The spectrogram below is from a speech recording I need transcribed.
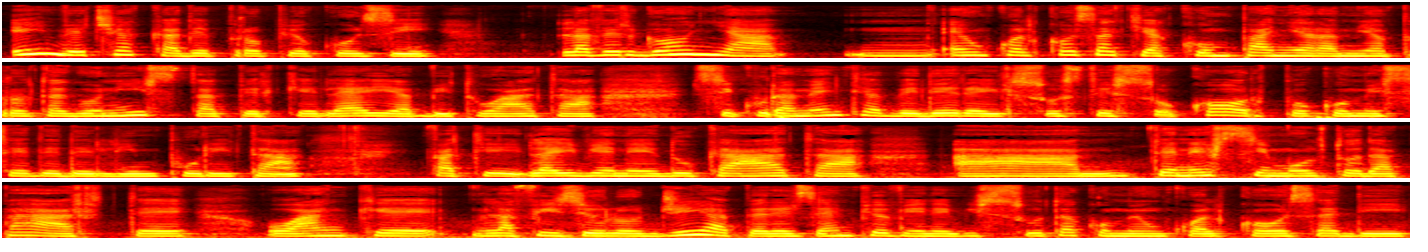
E invece accade proprio così. La vergogna Mm, è un qualcosa che accompagna la mia protagonista perché lei è abituata sicuramente a vedere il suo stesso corpo come sede dell'impurità Infatti lei viene educata a tenersi molto da parte o anche la fisiologia per esempio viene vissuta come un qualcosa di,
